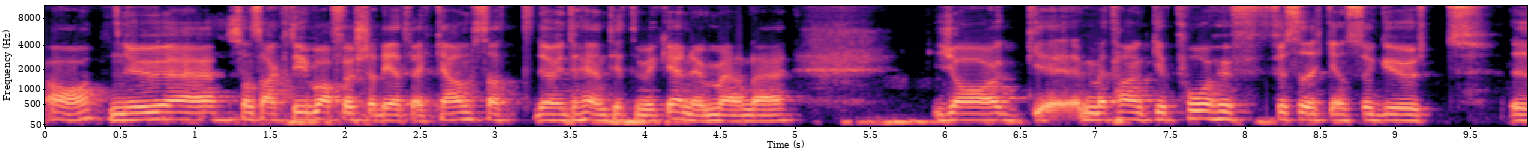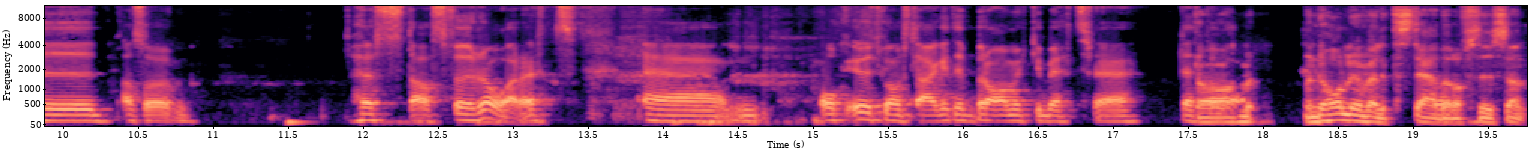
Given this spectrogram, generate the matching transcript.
ja, nu eh, som sagt, det är bara första dietveckan så att det har inte hänt jättemycket ännu. Men eh, jag, med tanke på hur fysiken såg ut i alltså, höstas förra året eh, och utgångsläget är bra mycket bättre detta ja, år. Men, men du håller ju en väldigt städad off-season.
